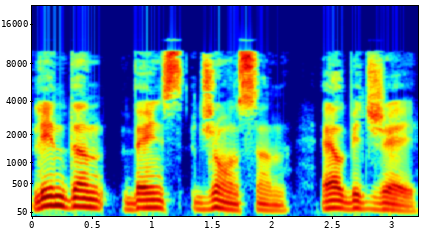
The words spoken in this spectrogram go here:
Линдон Бэйнс Джонсон, ЛБДЖ,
